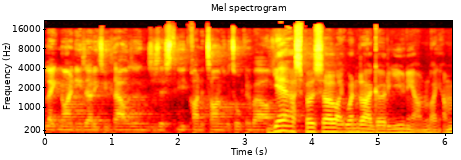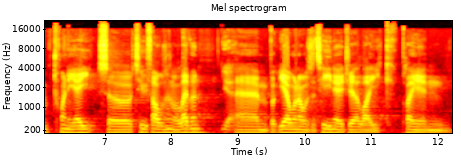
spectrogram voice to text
late nineties, early two thousands. Is this the kind of times we're talking about? Yeah, I suppose so. Like, when did I go to uni? I'm like, I'm 28, so 2011. Yeah. Um, but yeah, when I was a teenager, like playing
